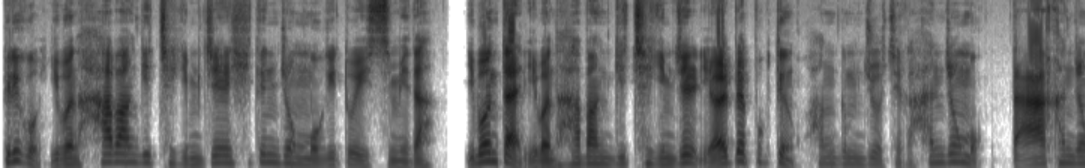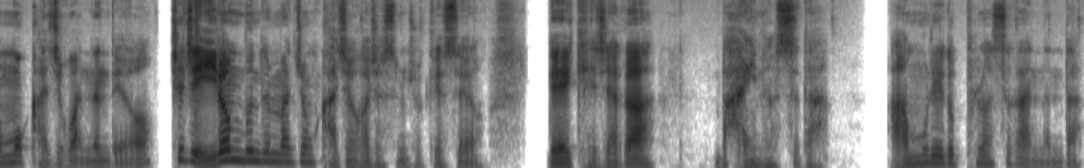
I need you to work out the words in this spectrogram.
그리고 이번 하반기 책임질 히든 종목이 또 있습니다. 이번 달 이번 하반기 책임질 10배 폭등 황금주 제가 한 종목 딱 한 종목 가지고 왔는데요. 실제 이런 분들만 좀 가져가셨으면 좋겠어요. 내 계좌가 마이너스다. 아무리 해도 플러스가 안 난다.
